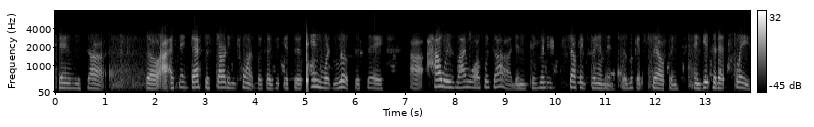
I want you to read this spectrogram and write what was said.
stand with God. So I I think that's the starting point because it's an inward look to say, uh, how is my walk with God, and to really self-examine, to look at self and and get to that place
